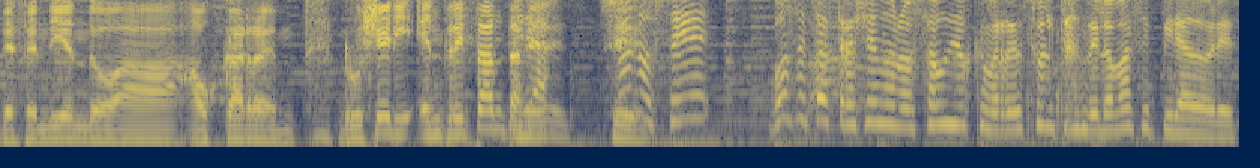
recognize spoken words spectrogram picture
defendiendo a, a Oscar eh, Ruggeri. Entre tantas Mira, de. yo no sé. Vos estás trayendo unos audios que me resultan de lo más inspiradores.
